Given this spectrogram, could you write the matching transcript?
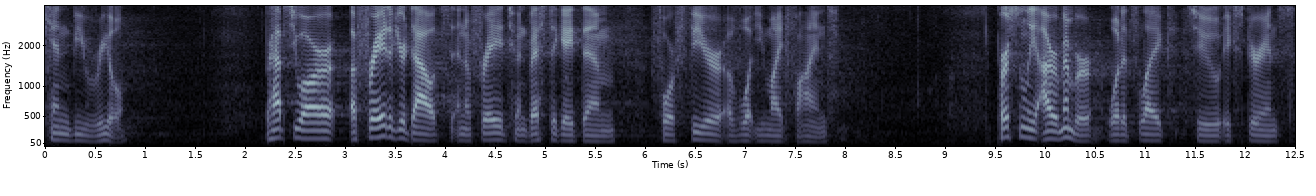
can be real. Perhaps you are afraid of your doubts and afraid to investigate them for fear of what you might find. Personally, I remember what it's like to experience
